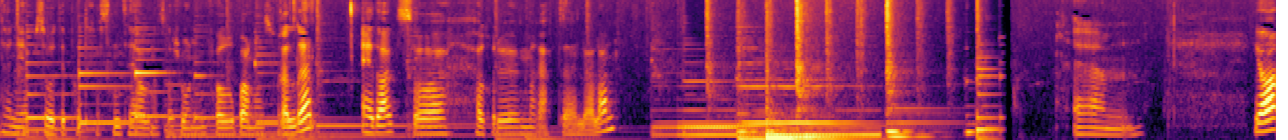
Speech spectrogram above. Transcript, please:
til en ny episode i podkasten til Organisasjonen for barndomsforeldre. I dag så hører du Merete Løland. Um, ja,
